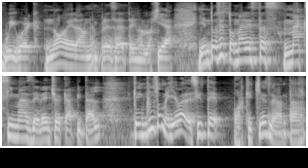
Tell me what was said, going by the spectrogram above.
WeWork no era una empresa de tecnología. Y entonces tomar estas máximas de venture capital, que incluso me lleva a decirte, ¿por qué quieres levantar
